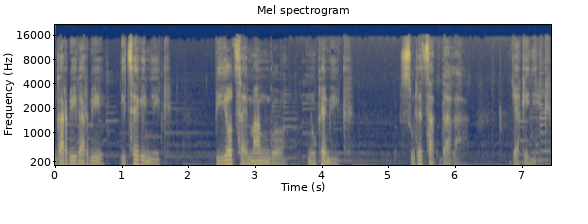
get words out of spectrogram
garbi-garbi itzeginik, bihotza emango nukenik, zuretzat dala jakinik.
